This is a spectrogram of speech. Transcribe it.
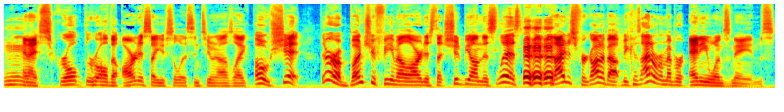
Mm-hmm. and i scrolled through all the artists i used to listen to and i was like oh shit there are a bunch of female artists that should be on this list that I just forgot about because I don't remember anyone's names.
